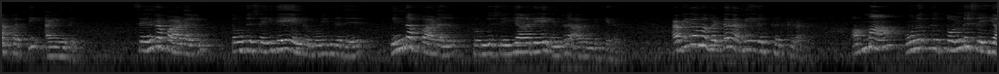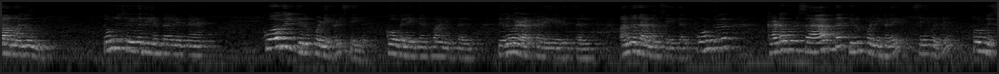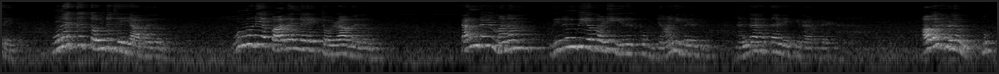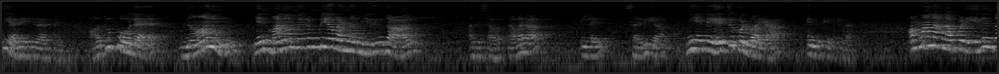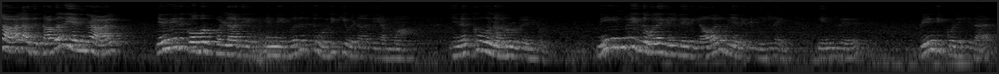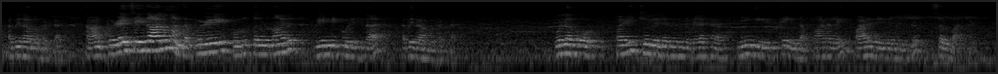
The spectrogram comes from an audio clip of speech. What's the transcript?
நாற்பத்தி ஐந்து. சென்ற பாடல் தொண்டு செய்தே என்று முடிந்தது. இந்த பாடல் தொண்டு செய்யாதே என்று ஆரம்பிக்கிறது. அபிராம பட்டர் அம்மையிடம் கேட்கிறார் அம்மா உனக்கு தொண்டு செய்யாமலும் தொண்டு செய்வது என்றால் என்ன? கோவில் திருப்பணிகள் செய்வது கோவிலை நிர்மாணித்தல் திருவிழாக்களை எடுத்தல் அன்னதானம் செய்தல் போன்ற கடவுள் சார்ந்த திருப்பணிகளை செய்வது தொண்டு செய்து. உனக்கு தொண்டு செய்யாமலும் உன்னுடைய பாதங்களை தொழாமலும் தங்கள் மனம் விரும்பியபடி இருக்கும் ஞானிகளும் நன்றாகத்தான் இருக்கிறார்கள். அவர்களும் முக்தி அடைகிறார்கள். அதுபோல நானும் என் மனம் விரும்பிய வண்ணம் இருந்தால் அது தவறா? இல்லை சரியா? நீ என்னை ஏற்றுக்கொள்வாயா? என்று கேட்கிறார். அம்மா நான் அப்படி இருந்தால் அது தவறு என்றால் என் மீது கோபம் கொள்ளாதே. என்னை வெறுத்து ஒதுக்கி விடாதே அம்மா. எனக்கு உன் அருள் வேண்டும். நீ இன்று இந்த உலகில் வேறு யாரும் எனக்கு இல்லை என்று வேண்டிக் கொள்கிறார் அபிராம தான் பிழை செய்தாலும் அந்த பிழையை பொறுத்தருள்மாறு வேண்டிக் கொள்கிறார் அபிராம உலகோ பழிச்சொல்லிலிருந்து விலக நீங்கி இருக்க இந்த பாடலை பாட வேண்டும் என்று சொல்வார்கள்.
